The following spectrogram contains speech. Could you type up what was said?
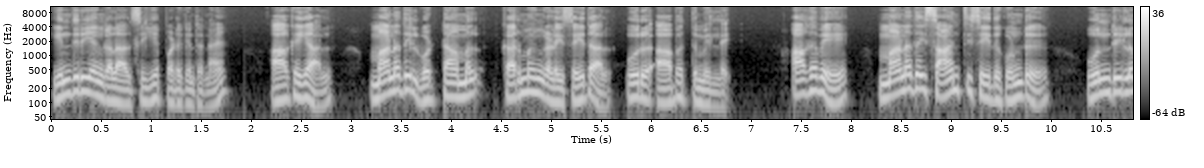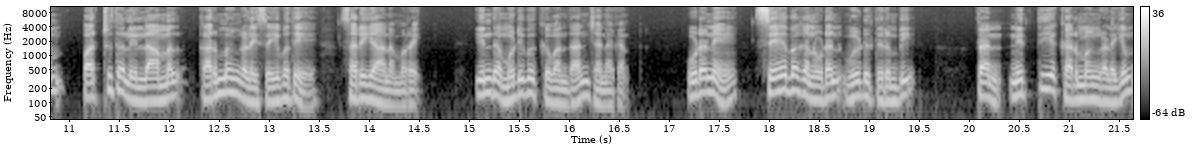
இந்திரியங்களால் செய்யப்படுகின்றன. ஆகையால் மனதில் ஒட்டாமல் கர்மங்களை செய்தால் ஒரு ஆபத்துமில்லை ஆகவே மனதை சாந்தி செய்து கொண்டு ஒன்றிலும் பற்றுதல் இல்லாமல் கர்மங்களை செய்வதே சரியான முறை. இந்த முடிவுக்கு வந்தான் ஜனகன். உடனே சேவகனுடன் வீடு திரும்பி தன் நித்திய கர்மங்களையும்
